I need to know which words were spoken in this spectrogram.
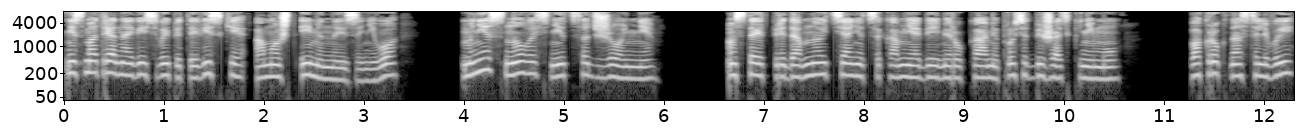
Несмотря на весь выпитый виски, а может, именно из-за него, мне снова снится Джонни. Он стоит передо мной, тянется ко мне обеими руками, просит бежать к нему. Вокруг нас львы,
